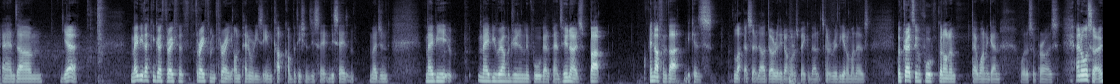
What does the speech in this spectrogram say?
And um, yeah, maybe they can go three for three from three on penalties in cup competitions this this season. Imagine, maybe maybe Real Madrid and Liverpool will go to pens. Who knows? But enough of that because, like I said, I, I really don't want to speak about it. It's going to really get on my nerves. But credit to Liverpool, got on them. They won again. What a surprise! And also,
